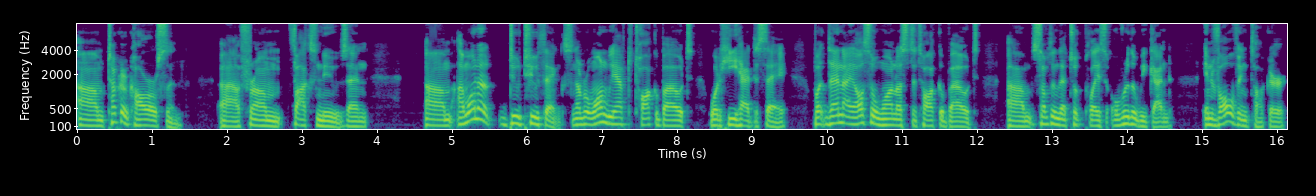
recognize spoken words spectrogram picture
um, Tucker Carlson uh, from Fox News, and um, I want to do two things. Number one, we have to talk about what he had to say, but then I also want us to talk about um, something that took place over the weekend involving Tucker,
